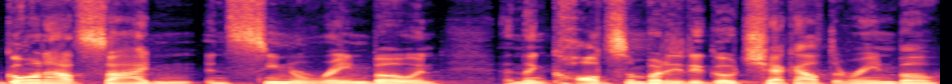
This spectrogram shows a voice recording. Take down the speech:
gone outside and, and seen a rainbow and and then called somebody to go check out the rainbow?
